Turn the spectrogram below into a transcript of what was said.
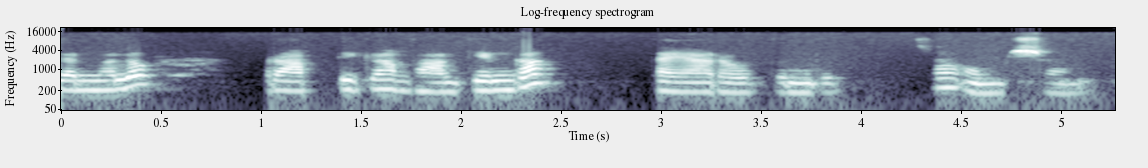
జన్మలో ప్రాప్తిగా భాగ్యంగా తయారవుతుంది. సో ఓం శాంతి.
